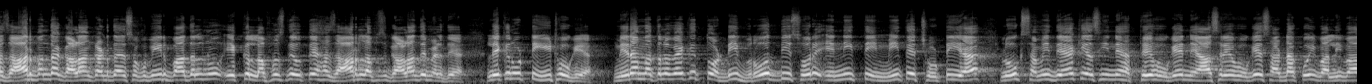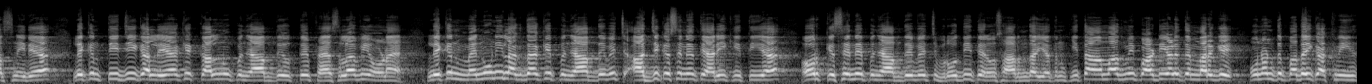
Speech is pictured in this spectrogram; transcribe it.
ਹਜ਼ਾਰ ਬੰਦਾ ਗਾਲਾਂ ਕੱਢਦਾ ਹੈ। ਸੁਖਬੀਰ ਬਾਦਲ ਨੂੰ ਇੱਕ ਲਫ਼ਜ਼ ਦੇ ਉੱਤੇ ਹਜ਼ਾਰ ਲਫ਼ਜ਼ ਗਾਲਾਂ ਦੇ ਮਿਲਦੇ ਆ। ਲੇਕਿਨ ਉਹ ਢੀਠ ਹੋ ਗਿਆ। ਮੇਰਾ ਮਤਲਬ ਹੈ ਕਿ ਤੁਹਾਡੀ ਵਿਰੋਧ ਦੀ ਸੁਰ ਇੰਨੀ ਧੀਮੀ ਤੇ ਛੋਟੀ ਆ। ਲੋਕ ਸਮਝਦੇ ਆ ਕਿ ਅਸੀਂ ਨਿਹੱਥੇ ਹੋ ਗਏ, ਨਿਆਸਰੇ ਹੋ ਗਏ, ਸਾਡਾ ਕੋਈ ਵਾਲੀ ਵਾਰਸ ਨਹੀਂ ਰਿਹਾ। ਲੇਕਿਨ ਤੀਜੀ ਗੱਲ ਇਹ ਆ ਕਿ ਕੱਲ ਨੂੰ ਪੰਜਾਬ ਦੇ ਉੱਤੇ ਫੈਸਲਾ ਵੀ ਆਉਣਾ ਹੈ। ਲੇਕਿਨ ਮੈਨੂੰ ਨਹੀਂ ਲੱਗਦਾ ਕਿ ਪੰਜਾਬ ਦੇ ਵਿੱਚ ਅੱਜ ਕਿਸੇ ਨੇ ਤਿਆਰੀ ਕੀਤੀ ਆ ਔਰ ਕਿਸੇ ਨੇ ਪੰਜਾਬ ਦੇ ਵਿੱਚ ਵਿਰੋਧੀ ਧਿਰ ਉਸਾਰਨ ਦਾ ਯਤਨ ਕੀਤਾ, ਆਮ ਆਦਮੀ ਪਾਰਟੀ ਵਾਲੇ ਤੇ ਮਰ ਗਏ, ਉਹਨਾਂ ਨੂੰ ਤੇ ਪਤਾ ਹੀ ਕੱਖ ਨਹੀਂ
